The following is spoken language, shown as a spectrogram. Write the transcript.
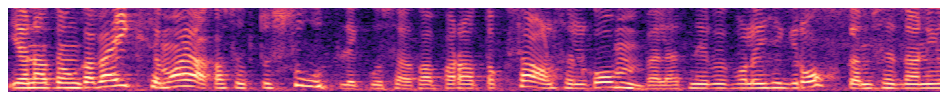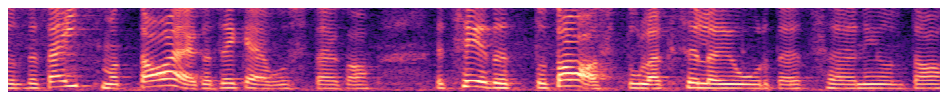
ja nad on ka väiksema ajakasutussuutlikkusega paradoksaalsel kombel, et neil võib olla isegi rohkem seda nii-öelda täitmata aega tegevustega. et seetõttu taas tuleks selle juurde, et see nii-öelda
